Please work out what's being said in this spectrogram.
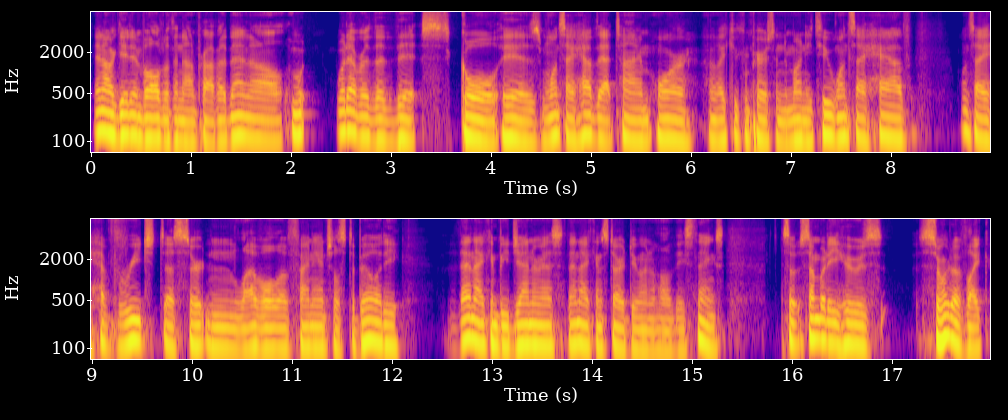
then I'll get involved with a nonprofit. Then I'll whatever the this goal is. Once I have that time, or I like your comparison to money too. Once I have once I have reached a certain level of financial stability, then I can be generous. Then I can start doing all of these things. So somebody who's sort of like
